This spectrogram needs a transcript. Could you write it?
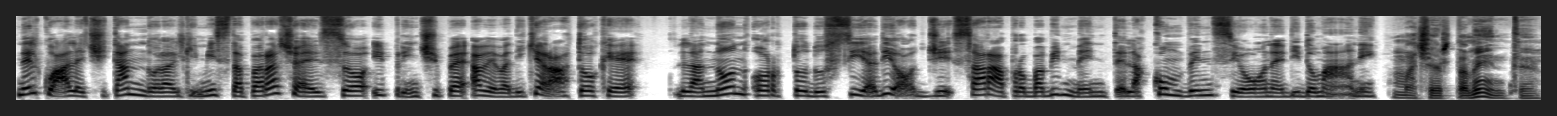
nel quale citando l'alchimista Paracelso il principe aveva dichiarato che la non ortodossia di oggi sarà probabilmente la convenzione di domani. Ma certamente.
